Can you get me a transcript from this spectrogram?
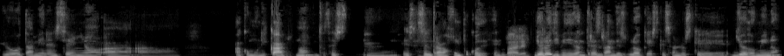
yo también enseño a, a- a comunicar, ¿no? Entonces, mm, ese es el trabajo un poco de Zen. Vale. Yo lo he dividido en tres grandes bloques, que son los que yo domino,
